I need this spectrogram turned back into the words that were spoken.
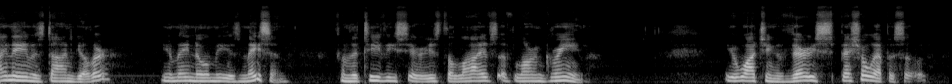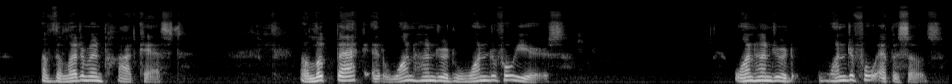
My name is Don Giller. You may know me as Mason from the TV series The Lives of Lauren Greene. You're watching a very special episode of the Letterman Podcast, a look back at 100 wonderful years, 100 wonderful episodes.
